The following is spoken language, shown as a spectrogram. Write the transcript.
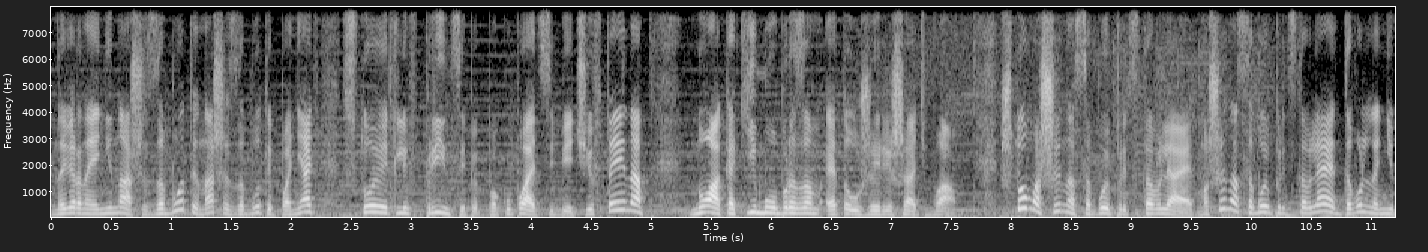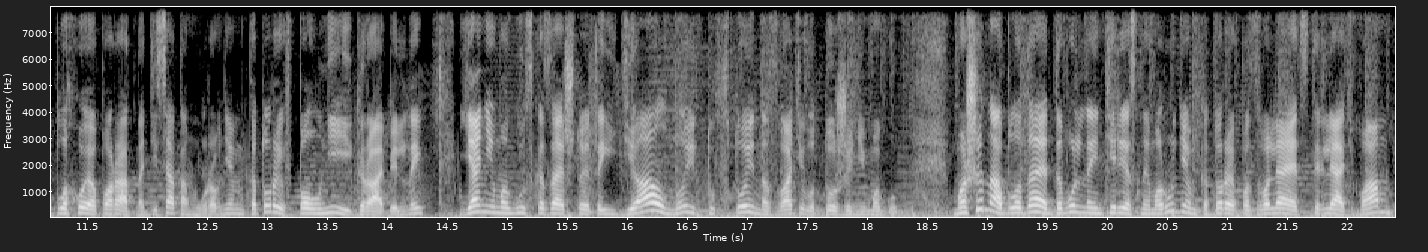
наверное, не наши заботы. Наши заботы понять, стоит ли в принципе покупать себе Чифтейна. Ну а каким образом, это уже решать вам. Что машина собой представляет? Машина собой представляет довольно неплохой аппарат на 10 уровне, который вполне играбельный. Я не могу сказать, что это идеал, но и туфтой назвать его тоже не могу. Машина обладает довольно интересным орудием, которое позволяет стрелять вам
